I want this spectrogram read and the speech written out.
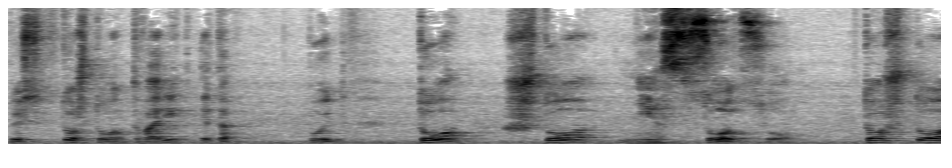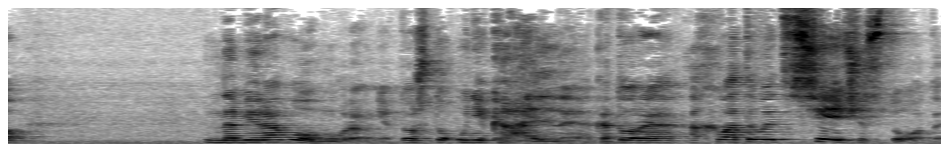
То есть то, что он творит, это будет то, что не социум, то, что на мировом уровне, то, что уникальное, которое охватывает все частоты,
